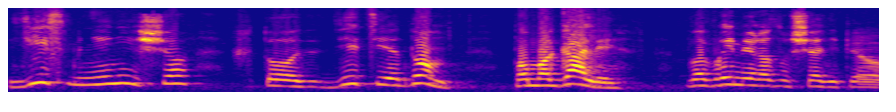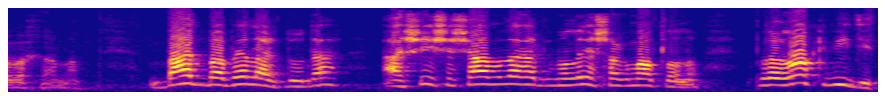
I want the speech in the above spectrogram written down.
Есть мнение еще, что дети дом помогали во время разрушения первого храма. Бад Бавел Ардуда, Ашиша Шавла. Пророк видит,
